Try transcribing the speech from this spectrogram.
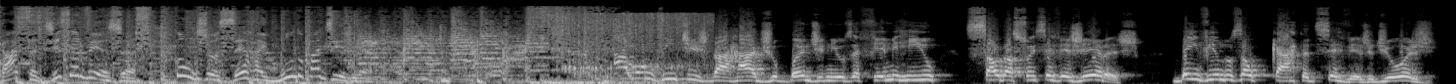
Carta de Cerveja, com José Raimundo Padilha. Alô, ouvintes da rádio Band News FM Rio, saudações cervejeiras. Bem-vindos ao Carta de Cerveja de hoje.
